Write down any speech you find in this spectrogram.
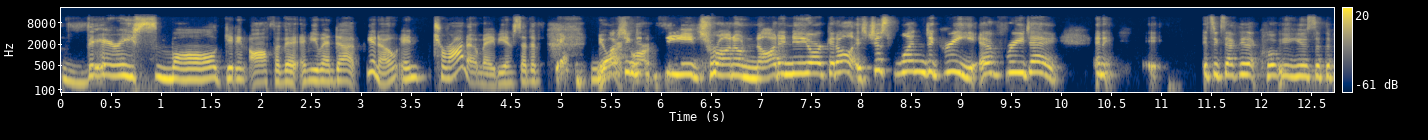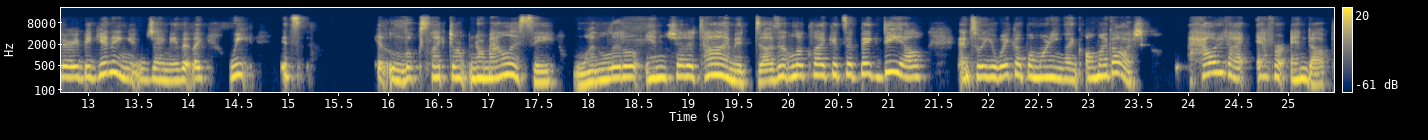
very small getting off of it and you end up you know in toronto maybe instead of yeah. washington d.c toronto not in new york at all it's just one degree every day and it, it, it's exactly that quote you used at the very beginning jamie that like we it's it looks like normalcy one little inch at a time it doesn't look like it's a big deal until you wake up one morning like oh my gosh how did I ever end up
